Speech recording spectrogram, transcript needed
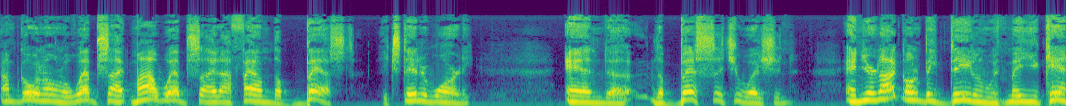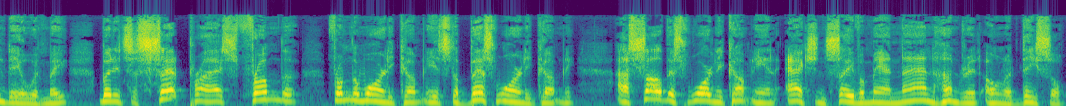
I'm going on a website. My website, I found the best extended warranty and uh, the best situation. And you're not going to be dealing with me. You can deal with me, but it's a set price from the from the warranty company. It's the best warranty company. I saw this warranty company in action save a man 900 on a diesel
